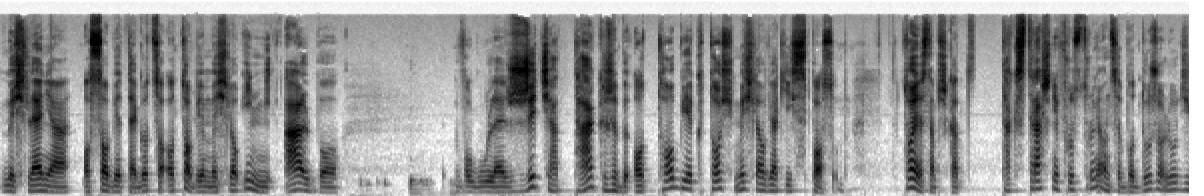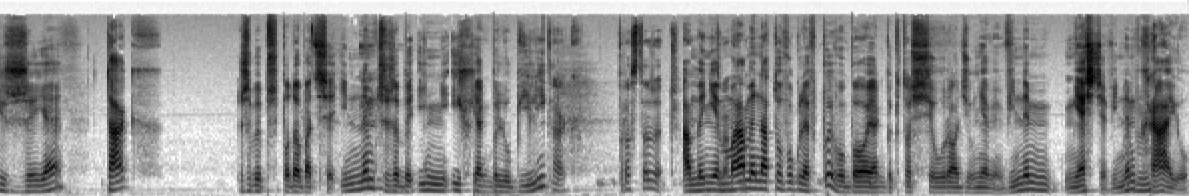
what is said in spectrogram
myślenia o sobie tego, co o tobie myślą inni, albo w ogóle życia tak, żeby o tobie ktoś myślał w jakiś sposób. To jest na przykład tak strasznie frustrujące, bo dużo ludzi żyje tak, żeby przypodobać się innym, czy żeby inni ich jakby lubili. Tak, prosta rzecz. A my nie Trochę. mamy na to w ogóle wpływu, bo jakby ktoś się urodził, nie wiem, w innym mieście, w innym mhm. kraju,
